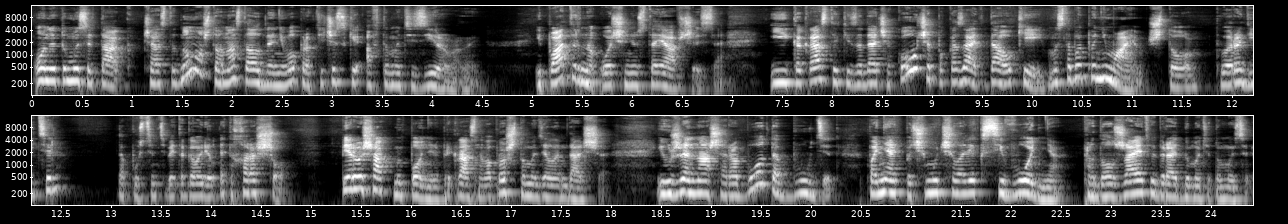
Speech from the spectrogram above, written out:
он эту мысль так часто думал, что она стала для него практически автоматизированной. И паттерны очень устоявшиеся. И как раз-таки задача коуча показать, да, окей, мы с тобой понимаем, что твой родитель, допустим, тебе это говорил, это хорошо, Первый шаг мы поняли, прекрасно. Вопрос, что мы делаем дальше. И уже наша работа будет понять, почему человек сегодня продолжает выбирать думать эту мысль.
